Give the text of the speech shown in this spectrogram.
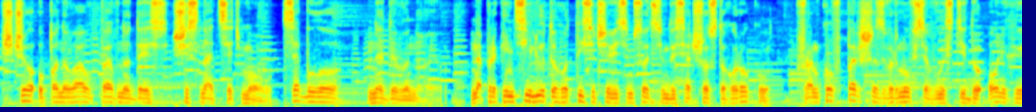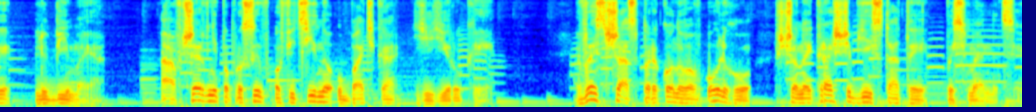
що опанував певно десь 16 мов, це було не дивиною. Наприкінці лютого 1876 року Франко вперше звернувся в листі до Ольги Любімая, а в червні попросив офіційно у батька її руки. Весь час переконував Ольгу, що найкраще б їй стати письменницею.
